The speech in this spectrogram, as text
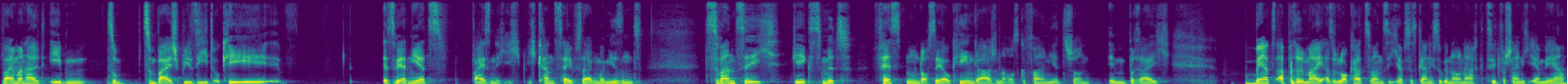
weil man halt eben so zum Beispiel sieht, okay, es werden jetzt, weiß nicht, ich, ich kann safe sagen, bei mir sind 20 Gigs mit festen und auch sehr okayen Gagen ausgefallen jetzt schon im Bereich März, April, Mai, also locker 20, ich habe es jetzt gar nicht so genau nachgezählt, wahrscheinlich eher mehr.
